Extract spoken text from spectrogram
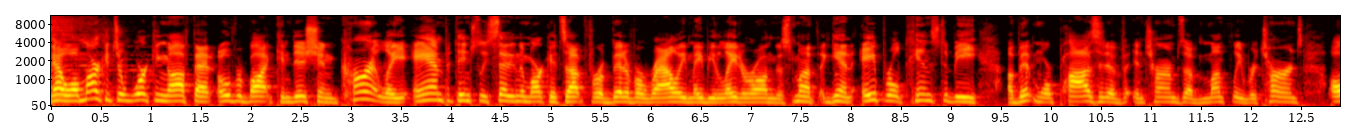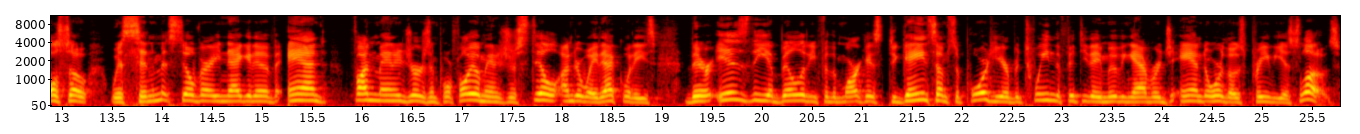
Now, while markets are working off that overbought condition currently and potentially setting the markets up for a bit of a rally maybe later on this month, again, April tends to be a bit more positive in terms of monthly returns. Also, with sentiment still very negative and fund managers and portfolio managers still underweight equities, there is the ability for the markets to gain some support here between the 50-day moving average and or those previous lows.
